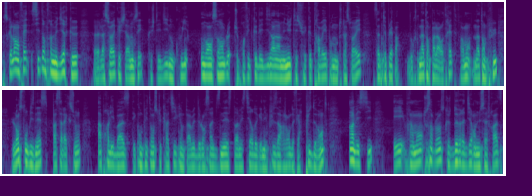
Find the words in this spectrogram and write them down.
Parce que là, en fait, si tu es en train de me dire que euh, la soirée que je t'ai annoncée, que je t'ai dit, donc oui, on va ensemble, tu profites que des 10 dernières minutes et tu fais que travailler pendant toute la soirée, ça ne te plaît pas. Donc n'attends pas la retraite, vraiment, n'attends plus. Lance ton business, passe à l'action, apprends les bases, des compétences lucratives qui vont te permettre de lancer un business, d'investir, de gagner plus d'argent, de faire plus de ventes. Investis. Et vraiment, tout simplement, ce que je devrais dire en une seule phrase,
